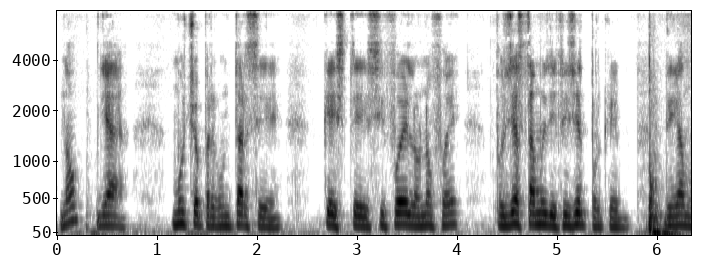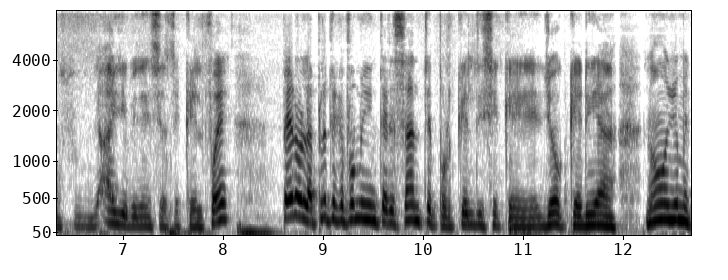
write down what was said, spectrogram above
¿No? Ya mucho preguntarse que este, si fue él o no fue, pues ya está muy difícil porque, digamos, hay evidencias de que él fue, pero la plática fue muy interesante porque él dice que yo quería, no, yo me,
